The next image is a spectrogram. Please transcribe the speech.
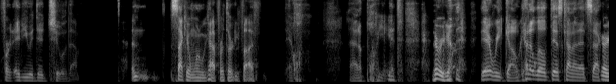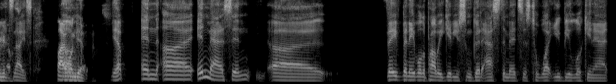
for and you did two of them. And second one we got for thirty five. That a boy. Get, there we go. There we go. Got a little discount on that second. It's nice. Buy um, one get. Yep. And uh, in Madison, uh, they've been able to probably give you some good estimates as to what you'd be looking at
